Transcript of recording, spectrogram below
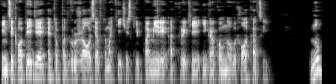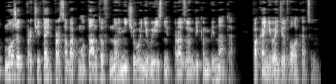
Энциклопедия эта подгружалась автоматически по мере открытия игроком новых локаций. Ну, может прочитать про собак-мутантов, но ничего не выяснит про зомби-комбината, пока не войдет в локацию.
